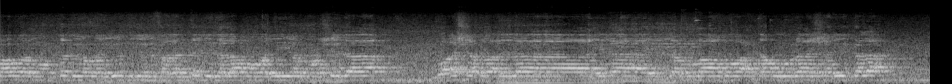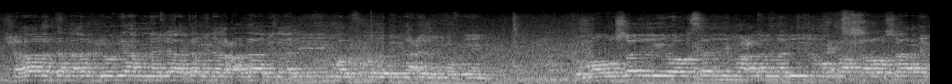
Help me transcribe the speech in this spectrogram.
فهو المهتدي ومن يضلل فلن تجد له وليا مرشدا. وأشهد أن لا إله إلا الله وحده لا شريك له. شهادة أرجو بها النجاة من العذاب الأليم والفوز بالنعيم المقيم. ثم أصلي وأسلم على النبي المطهر وصاحب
